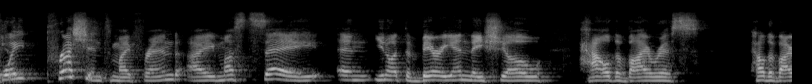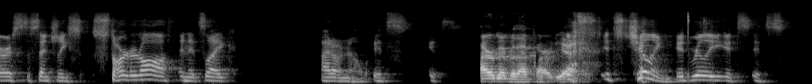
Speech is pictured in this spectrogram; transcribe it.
quite prescient my friend i must say. And you know at the very end they show how the virus how the virus essentially started off. And it's like i don't know. It's it's i remember that part yeah. It's, it's chilling. It really it's it's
